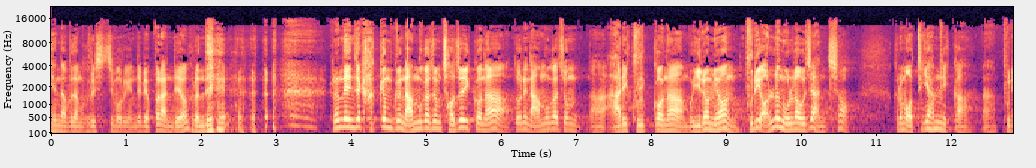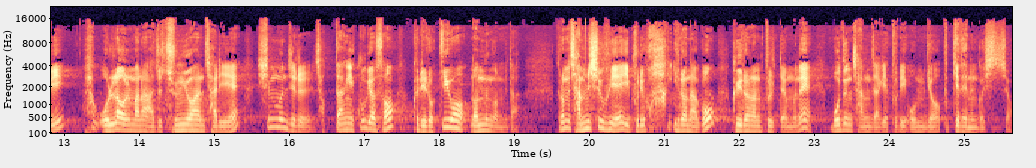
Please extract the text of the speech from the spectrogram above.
했나 보다 뭐 그러실지 모르겠는데 몇 번 안 돼요. 그런데 그런데 이제 가끔 그 나무가 좀 젖어 있거나 또는 나무가 좀 아, 알이 굵거나 뭐 이러면 불이 얼른 올라오지 않죠. 그럼 어떻게 합니까? 아, 불이 확 올라올 만한 아주 중요한 자리에 신문지를 적당히 구겨서 그리로 끼워 넣는 겁니다. 그러면 잠시 후에 이 불이 확 일어나고 그 일어나는 불 때문에 모든 장작에 불이 옮겨 붙게 되는 것이죠.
